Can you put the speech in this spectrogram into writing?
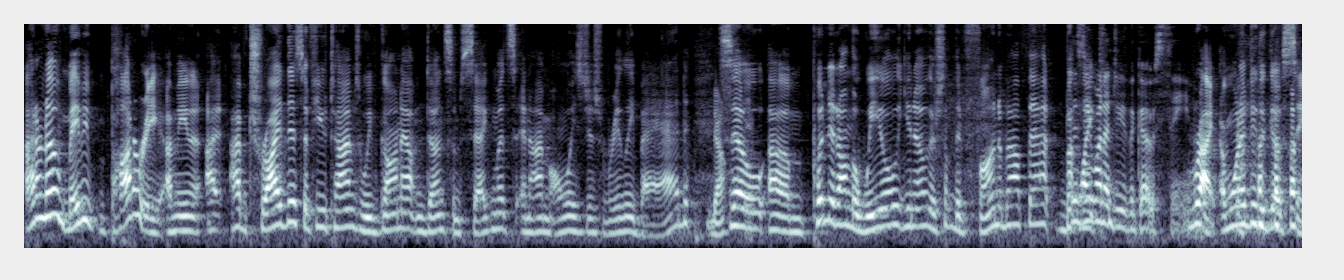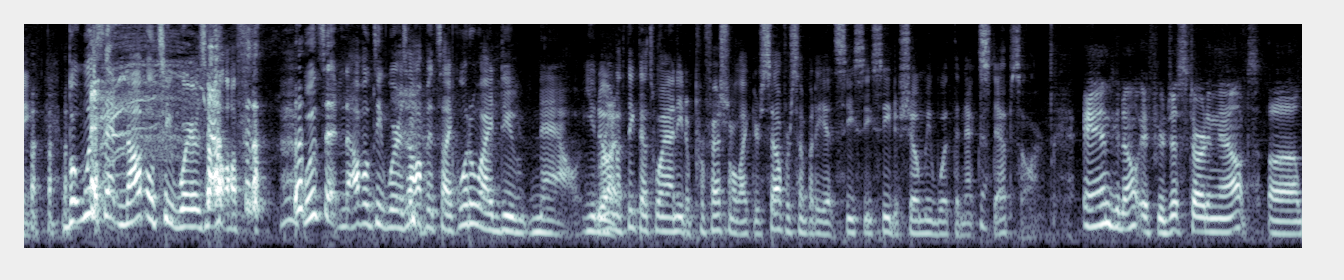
I don't know, maybe pottery. I mean, I, I've tried this a few times. We've gone out and done some segments, and I'm always just really bad. Yeah. So um, putting it on the wheel, you know, there's something fun about that. But Because like, you want to do the ghost scene. Right, I want to do the ghost scene. But once that novelty wears off, once that novelty wears off, it's like, what do I do now? You know, and I think that's why I need a professional like yourself or somebody at CCC to show me what the next steps are. And you know, if you're just starting out, uh,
